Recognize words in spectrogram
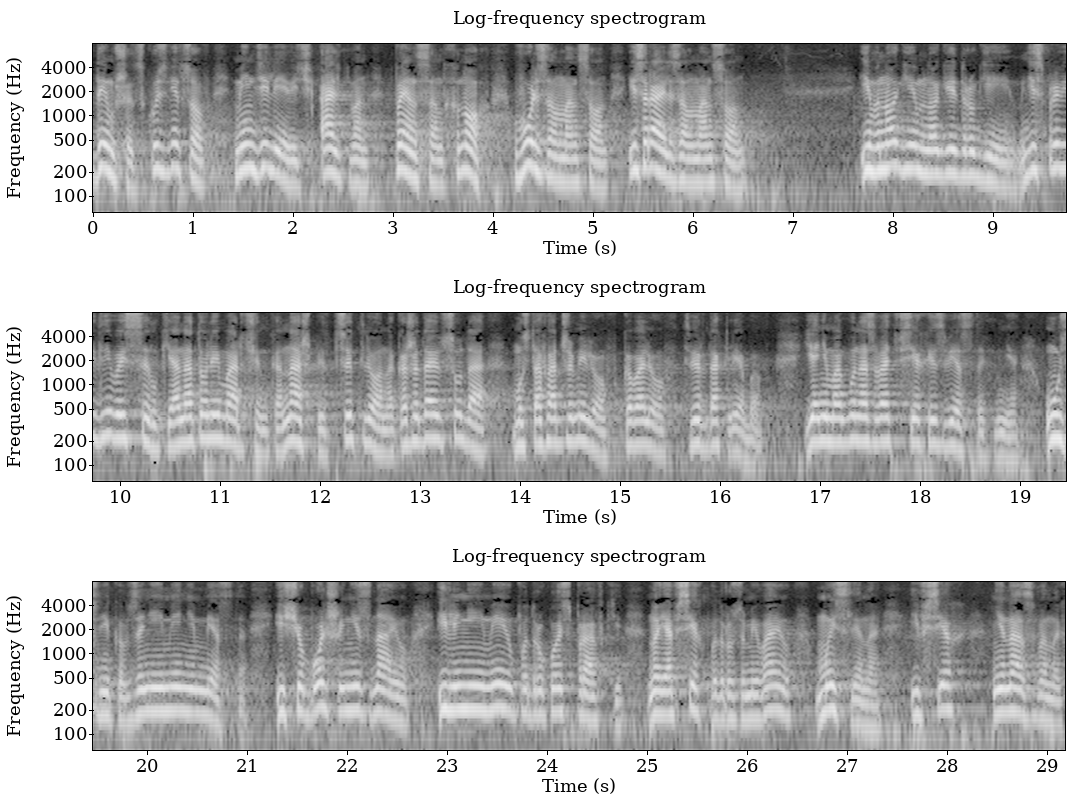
Дымшиц, Кузнецов, Менделевич, Альтман, Пенсон, Хнох, Вульзалмансон, Израиль Залмансон – и многие-многие другие. В несправедливой ссылке Анатолий Марченко, Нашпиц, Цытленок ожидают суда Мустафа Джамилев, Ковалев, Твердохлебов. Я не могу назвать всех известных мне, узников за неимением места. Еще больше не знаю или не имею под рукой справки, но я всех подразумеваю мысленно и всех неназванных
